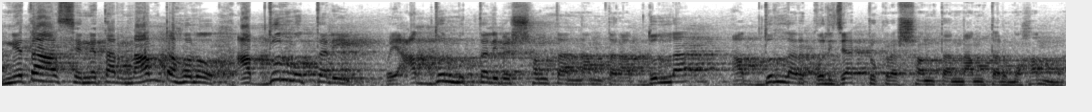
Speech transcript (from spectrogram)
নেতা আছে, নেতার নামটা হলো আব্দুল মুত্তালিব। ওই আব্দুল মুত্তালিবের সন্তান নাম তার আবদুল্লাহ। আবদুল্লাহর কলিজার টুকরার সন্তান নাম তার মোহাম্মদ।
